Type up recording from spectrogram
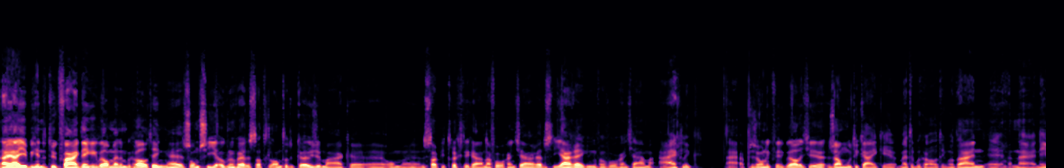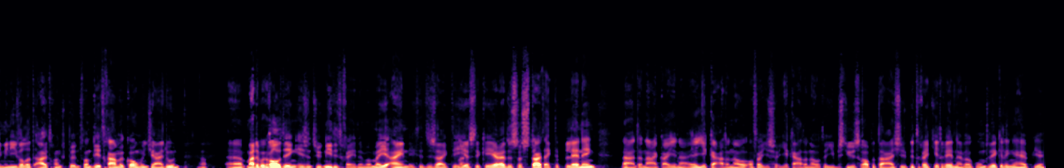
Nou ja, je begint natuurlijk vaak denk ik wel met een begroting. Hè. Soms zie je ook nog wel eens dat klanten de keuze maken eh, om eh, een stapje terug te gaan naar voorgaand jaar. Hè. Dus de jaarrekening van voorgaand jaar. Maar eigenlijk, nou, persoonlijk vind ik wel dat je zou moeten kijken met de begroting. Want daarin eh, nou neem je in ieder geval het uitgangspunt van dit gaan we komend jaar doen. Ja. Eh, maar de begroting is natuurlijk niet hetgene waarmee je eindigt. Het is eigenlijk de Nee. eerste keer. Hè. Dus de start, eigenlijk de planning. Nou, daarna kan je naar hè, je kadernota, of je, je kadernota, je bestuursrapportages betrek je erin en welke ontwikkelingen heb je.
